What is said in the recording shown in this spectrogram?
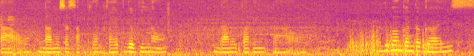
tao, ang daming sasakyan. Kahit gabi na, ang dami pa rin tao. Ah, di ba ang ganda guys?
